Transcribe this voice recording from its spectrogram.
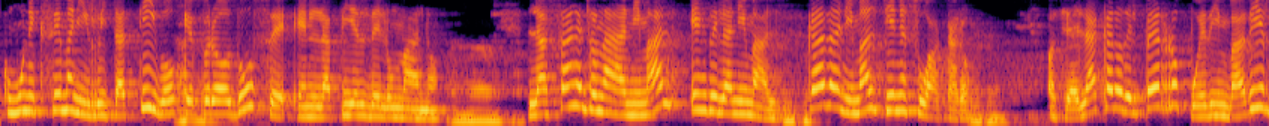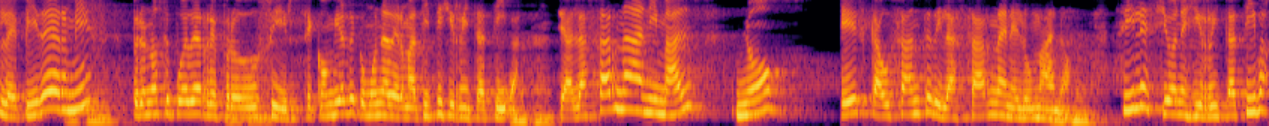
como un eczema irritativo que ah. produce en la piel del humano. Ah. La sarna animal es del animal. Cada animal tiene su ácaro. O sea, el ácaro del perro puede invadir la epidermis, pero no se puede reproducir, se convierte como una dermatitis irritativa. O sea, la sarna animal no es causante de la sarna en el humano. Sí lesiones irritativas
